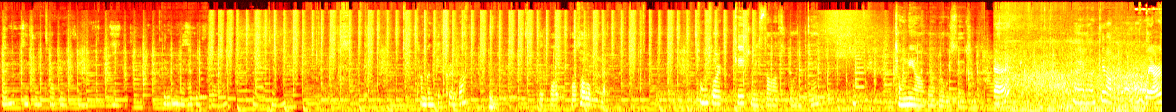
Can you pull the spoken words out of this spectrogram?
발밑에서 자고 있어요. 그루밍을 하고 있어요. 당근 피클과 그 버, 버섯 오믈렛 청소할 게 좀 있어가지고 이렇게 정리하고 그러고 있어요 지금. 아유 귀엽다. 레알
